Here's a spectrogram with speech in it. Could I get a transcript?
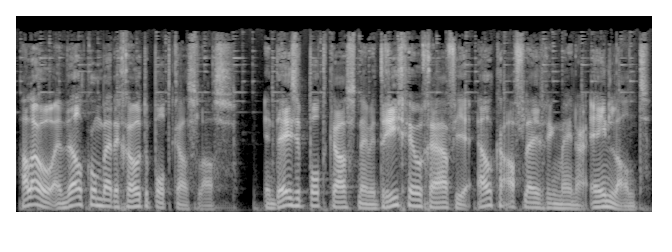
Hallo en welkom bij de Grote Podcastlas. In deze podcast nemen drie geografen je elke aflevering mee naar één land.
